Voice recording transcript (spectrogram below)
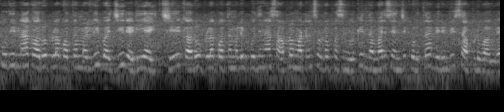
புதினா கருவேப்பிலை கொத்தமல்லி பஜ்ஜி ரெடி ஆயிடுச்சு. கருவேப்பிலை கொத்தமல்லி புதினா சாப்பிட மாட்டேன்னு சொல்கிற பசங்களுக்கு இந்த மாதிரி செஞ்சு கொடுத்தா விரும்பி சாப்பிடுவாங்க.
